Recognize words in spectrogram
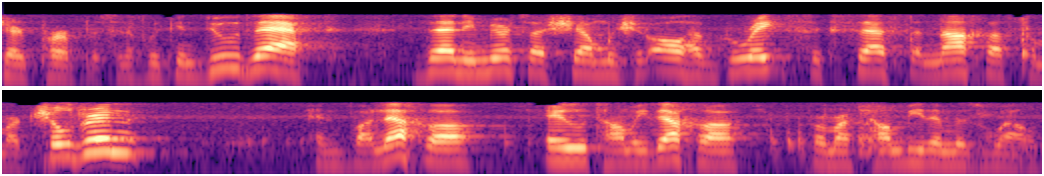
shared purpose. And if we can do that, then Mirza Hashem, we should all have great success and nachas from our children, and vanecha, elu talmidecha, from our talmidim as well.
